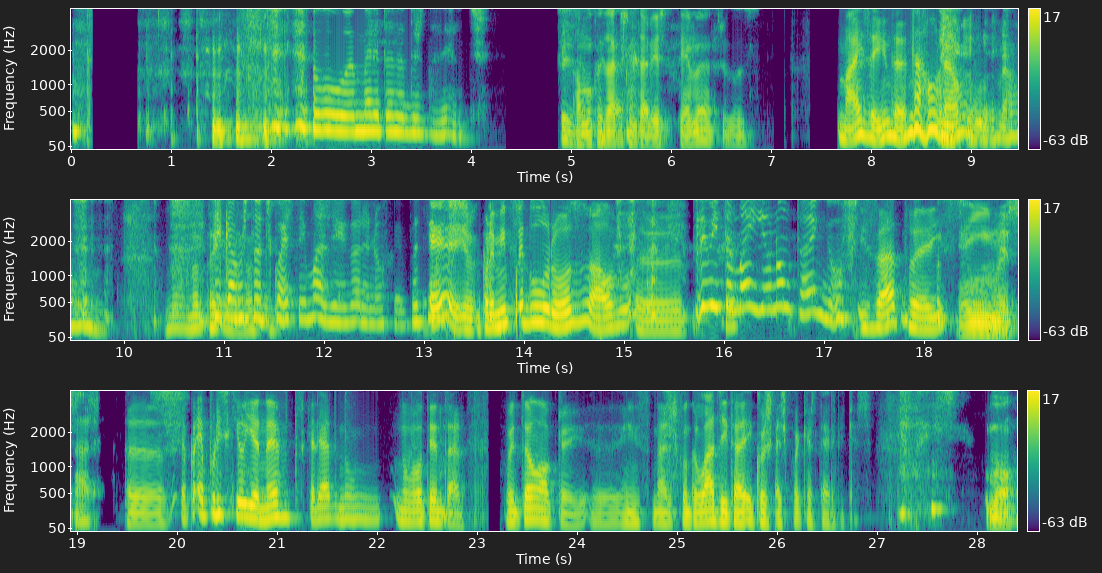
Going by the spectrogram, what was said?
o, a maratona dos desertos. Há uma coisa a acrescentar a este tema, Fregoso? Mais ainda? Não, não, não. não, não tenho, Ficámos todos com esta imagem agora, não foi? Para, é, para mim foi doloroso algo. Uh... para mim também, eu não tenho. Exato, é isso. Ainda, mas, Sara. Uh, é, por isso que eu e a Neve, se calhar, não, não vou tentar. Ou então, ok, uh, em cenários controlados e, tá, e com as cuecas térmicas. Bom,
